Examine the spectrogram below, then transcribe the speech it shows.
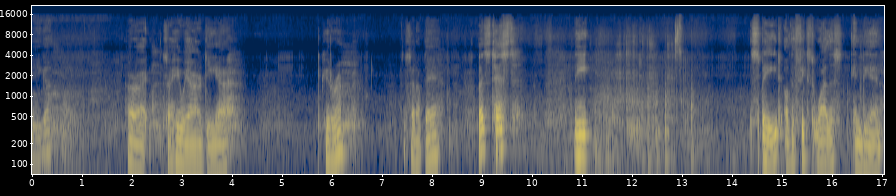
There you go. Alright, so here we are at the uh, computer room. Set up there. Let's test the speed of the fixed wireless NBN.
